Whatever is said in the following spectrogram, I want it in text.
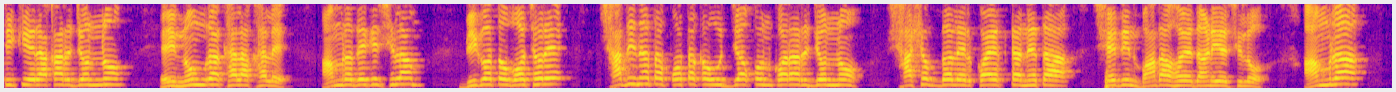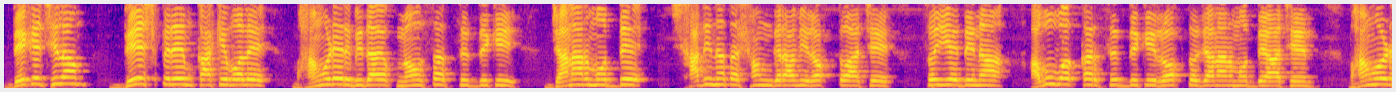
টিকিয়ে রাখার জন্য এই নোংরা খেলা খেলে। আমরা দেখেছিলাম, বিগত বছরে স্বাধীনতা পতাকা উদযাপন করার জন্য শাসক দলের কয়েকটা নেতা সেদিন বাঁধা হয়ে দাঁড়িয়েছিল। আমরা দেখেছিলাম, দেশপ্রেম কাকে বলে? ভাঙড়ের বিধায়ক নওসাদ সিদ্দিকী জানার মধ্যে স্বাধীনতা সংগ্রামী রক্ত আছে, সৈয়দিনা আবু বক্কর সিদ্দিকীর রক্ত জানার মধ্যে আছেন। ভাঙড়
